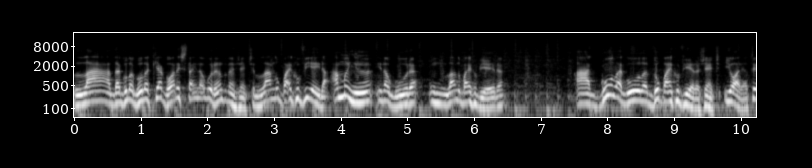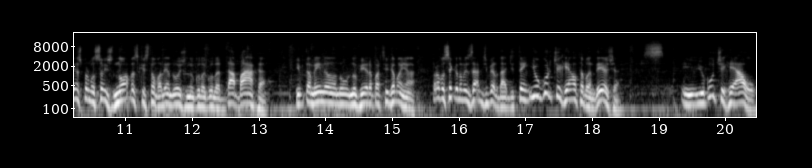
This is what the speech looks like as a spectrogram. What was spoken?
lá da Gula Gula que agora está inaugurando, né, gente? Lá no bairro Vieira. Amanhã inaugura um lá no bairro Vieira a Gula Gula do bairro Vieira, gente. E olha, tem as promoções novas que estão valendo hoje no Gula Gula da Barra e também no, no, no Vieira a partir de amanhã. Para você economizar de verdade, tem iogurte real da bandeja, iogurte real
